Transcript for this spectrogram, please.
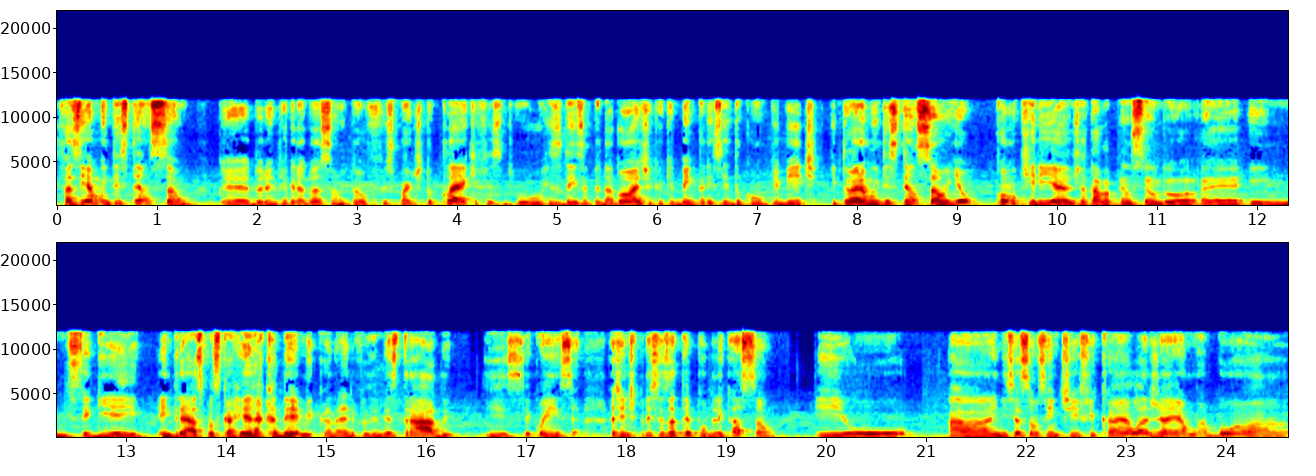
fazia muita extensão é, durante a graduação. Então eu fiz parte do CLEC, fiz do Residência Pedagógica, que é bem parecido com o PIBIT. Então era muita extensão e eu, como queria, já estava pensando é, em seguir, entre aspas, carreira acadêmica, né? De fazer mestrado e, e sequência, a gente precisa ter publicação. E o, a iniciação científica ela já é uma boa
